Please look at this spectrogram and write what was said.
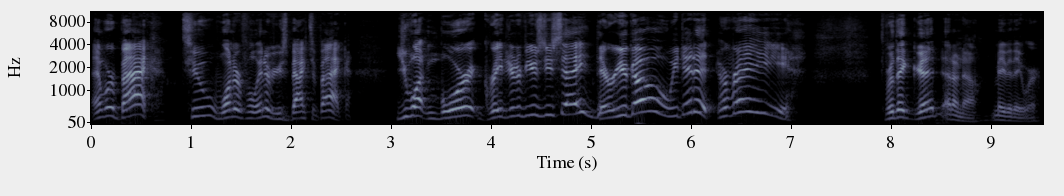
And we're back. Two wonderful interviews back to back. You want more great interviews, you say? There you go. We did it. Hooray. Were they good? I don't know. Maybe they were.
